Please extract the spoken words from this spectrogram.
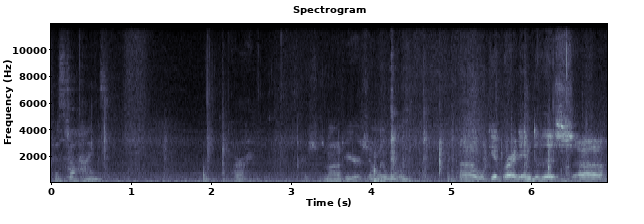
Crystal Hines. All right. Chris is not here, it's the only one. Uh, We'll get right into this. Uh,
